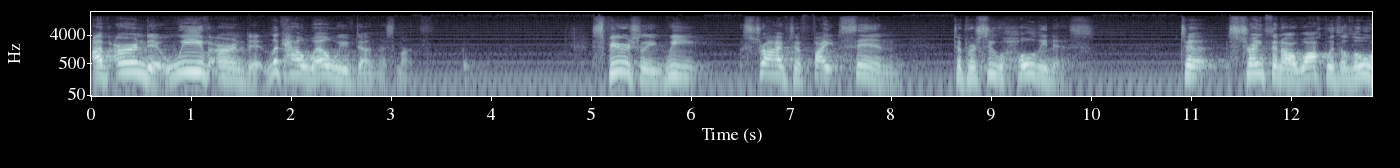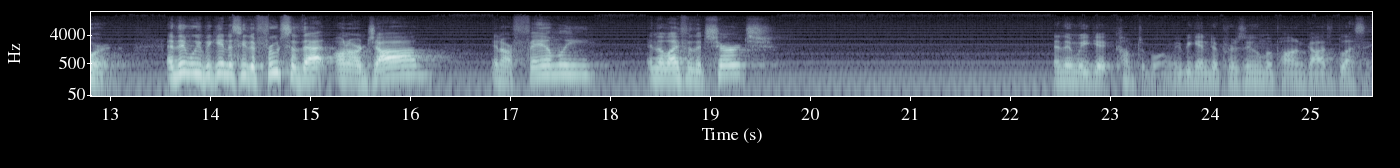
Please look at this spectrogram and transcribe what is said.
I've earned it. We've earned it. Look how well we've done this month. Spiritually, we strive to fight sin, to pursue holiness, to strengthen our walk with the Lord. And then we begin to see the fruits of that on our job, in our family, in the life of the church. And then we get comfortable and we begin to presume upon God's blessing.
